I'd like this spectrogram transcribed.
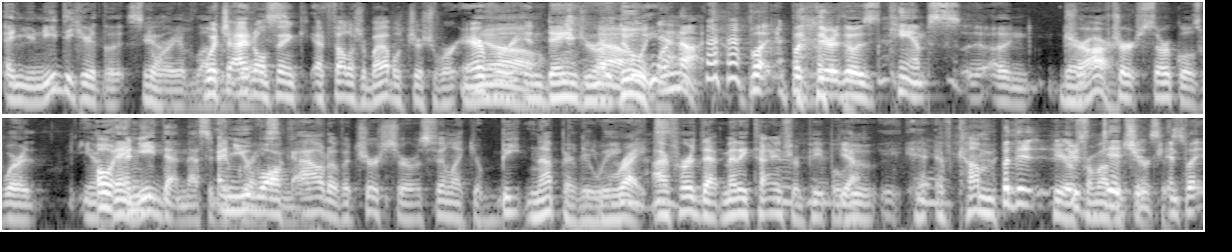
and you need to hear the story of love, Which and I don't think at Fellowship Bible Church we're ever No. in danger No, of doing. We're not. But but there are those camps uh, in There church, are. church circles where you know oh, they Oh, and need you- that message. And of you grace walk and out of a church service feeling like you're beaten up every week. Right. I've heard that many times from mm-hmm. people Yeah. who have come But there, here there's from other churches. and, but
